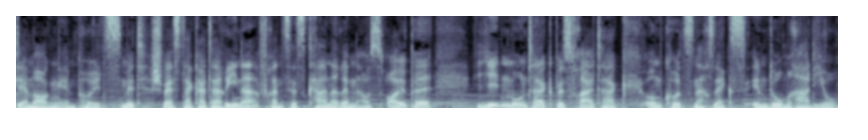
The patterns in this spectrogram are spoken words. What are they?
Der Morgenimpuls mit Schwester Katharina, Franziskanerin aus Olpe, jeden Montag bis Freitag um kurz nach sechs im Domradio.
